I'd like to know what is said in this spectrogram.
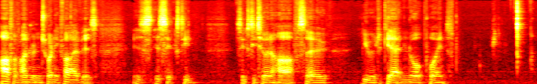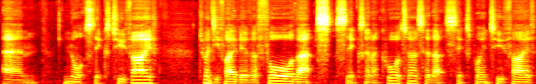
half of 125 is is, is 60 62 and a half so you would get 0. Um, 0.0625 25 over 4 that's 6 and a quarter so that's 6.25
